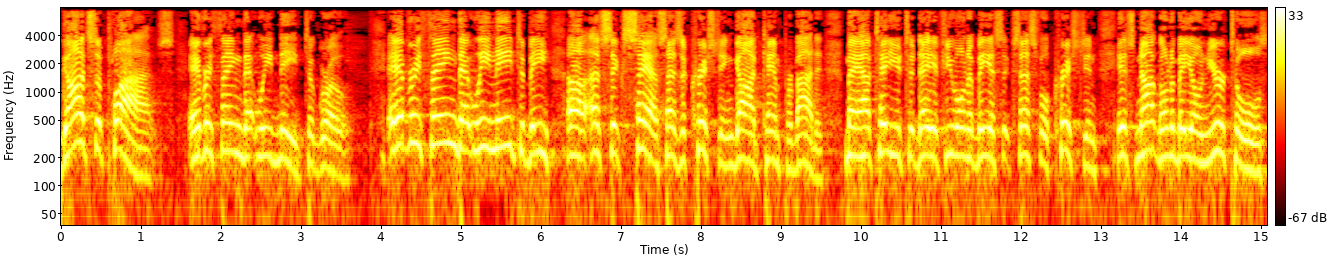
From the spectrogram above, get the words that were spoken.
God supplies everything that we need to grow. Everything that we need to be uh, a success as a Christian, God can provide it. May I tell you today, if you want to be a successful Christian, it's not going to be on your tools.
